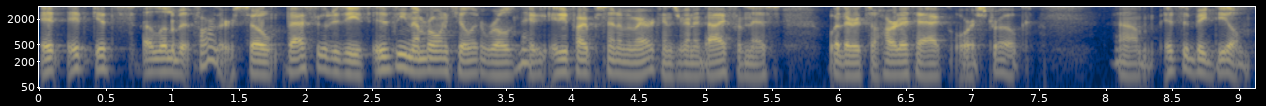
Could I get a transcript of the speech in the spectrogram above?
it, it gets a little bit farther. So, vascular disease is the number one killer in the world, and 85% of Americans are going to die from this, whether it's a heart attack or a stroke. Um, it's a big deal.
